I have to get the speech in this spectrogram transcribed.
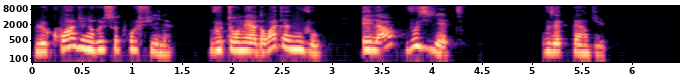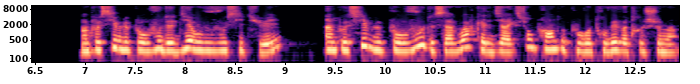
Le coin d'une rue se profile. Vous tournez à droite à nouveau. Et là, vous y êtes. Vous êtes perdu. Impossible pour vous de dire où vous vous situez. Impossible pour vous de savoir quelle direction prendre pour retrouver votre chemin.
